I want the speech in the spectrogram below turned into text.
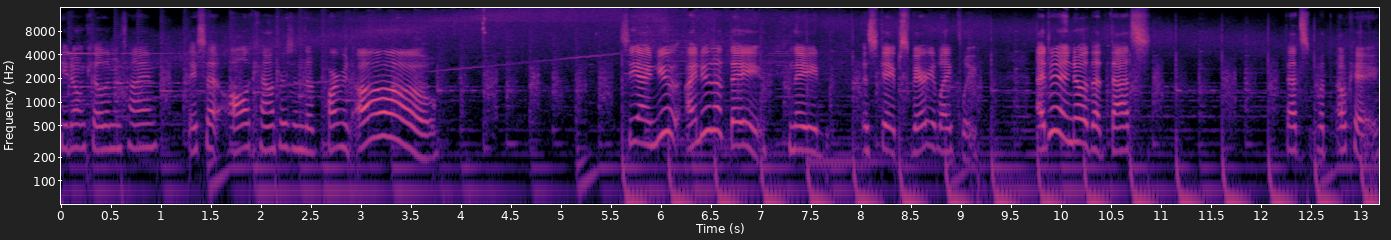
you don't kill them in time, they set all counters in the apartment. Oh! See, I knew I knew that they made escapes very likely. I didn't know that that's that's what okay.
